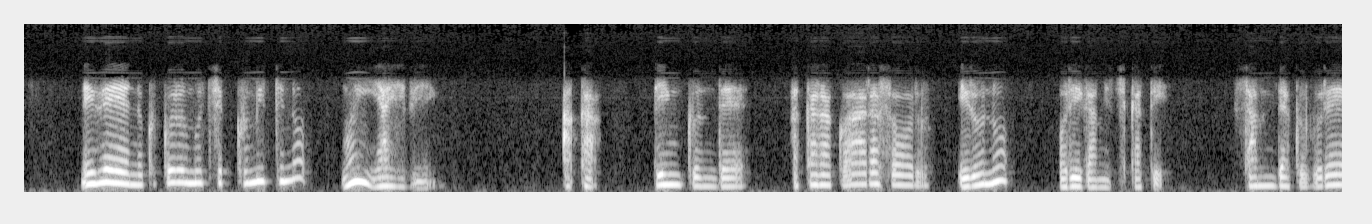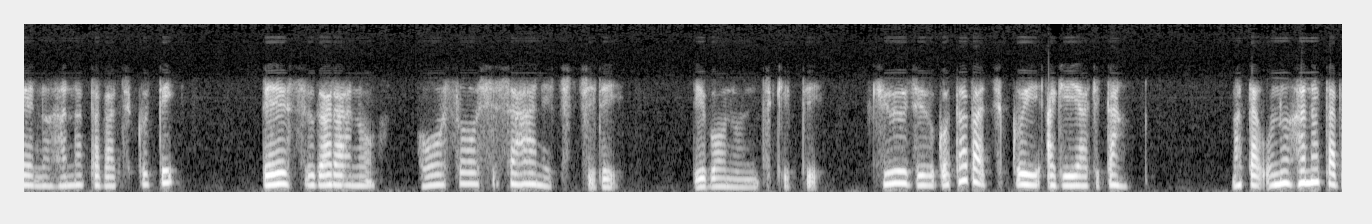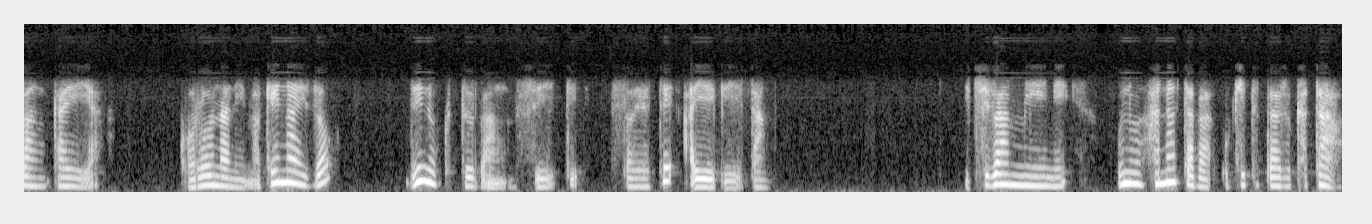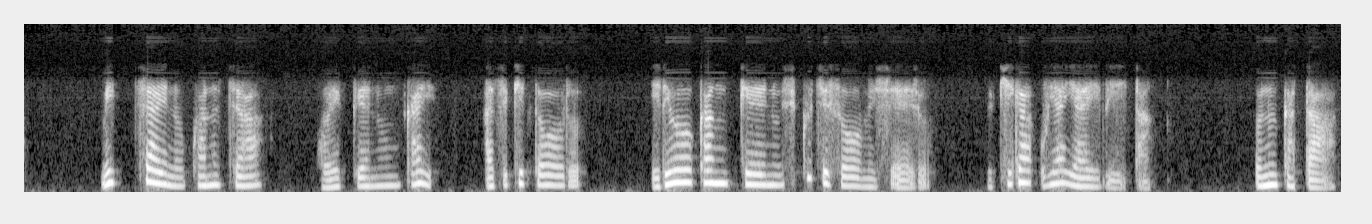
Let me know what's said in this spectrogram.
にフェーぬくくるむちくみてのむんやいびん。赤ピンクんで明らくあらそうる色の折り紙ちかて300グレーの花束ちくてベース柄の包装しさにちちりリボヌンチキティ95束ちくいあぎやびたん。またうぬ花束んかいやコロナに負けないぞ。ディヌクトゥバンスイティ添えてあいびいたん。一番みにうぬ花束浮きとたる方みっちゃいぬこぬちゃ保育園ぬんかいあじきとおる医療関係の宿地そう見せる雪がうややいびいたん。うぬかた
